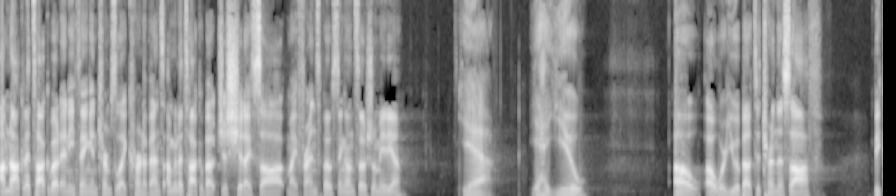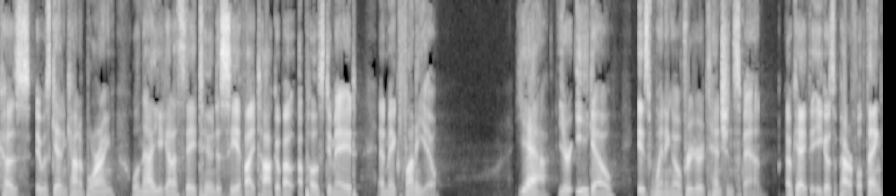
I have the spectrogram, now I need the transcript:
I'm not going to talk about anything in terms of like current events. I'm going to talk about just shit I saw my friends posting on social media. Yeah. Yeah, you. Oh, oh, were you about to turn this off? because it was getting kind of boring. Well, now you got to stay tuned to see if I talk about a post you made and make fun of you. Yeah, your ego is winning over your attention span. Okay, the ego's a powerful thing.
